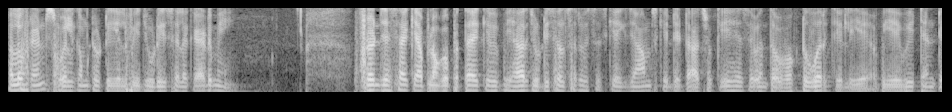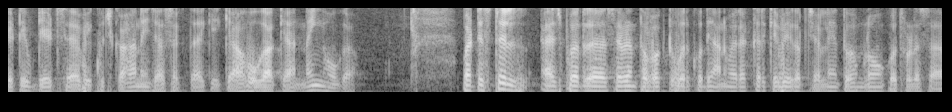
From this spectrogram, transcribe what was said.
Hello friends, welcome to TLP judicial academy friend जैसा कि आप लोगों को पता है कि बिहार जुडिशल सर्विसेज़ के एग्ज़ाम्स की डेट आ चुकी है, सेवन्थ ऑफ़ अक्टूबर के लिए। अभी ये भी टेंटेटिव डेट्स है, अभी कुछ कहा नहीं जा सकता है कि क्या होगा, क्या नहीं होगा। But still as per seventh of October को ध्यान में रख करके भी अगर चलें तो हम लोगों को थोड़ा सा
